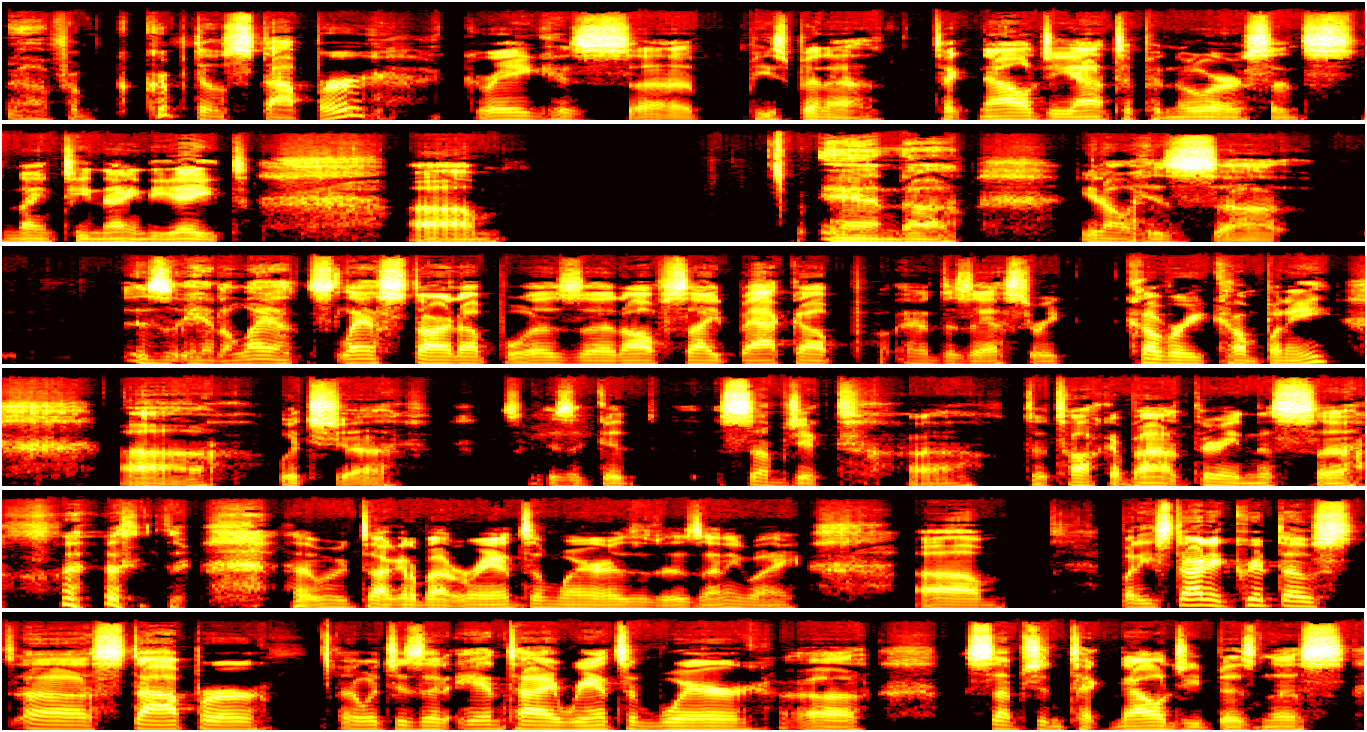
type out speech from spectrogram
uh, from CryptoStopper. Greg has uh, he's been a technology entrepreneur since 1998. Um, and uh, you know his uh, his he had a last last startup was an offsite backup and disaster recovery company, uh, which uh, is a good subject uh, to talk about during this. Uh, we're talking about ransomware as it is anyway. Um, but he started Crypto uh, Stopper, uh, which is an anti-ransomware uh, deception technology business.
